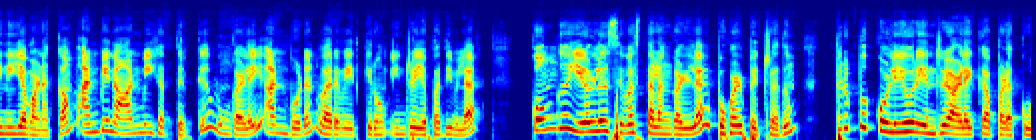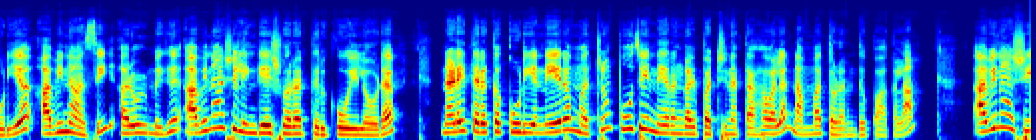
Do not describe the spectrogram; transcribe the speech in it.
இனிய வணக்கம். அன்பின் ஆன்மீகத்திற்கு உங்களை அன்புடன் வரவேற்கிறோம். இன்றைய பதிவில் கொங்கு ஏழு சிவஸ்தலங்களில் புகழ்பெற்றதும் திருப்புக்கொழியூர் என்று அழைக்கப்படக்கூடிய அவினாசி அருள்மிகு அவினாசி லிங்கேஸ்வரர் திருக்கோயிலோட நடை திறக்கக்கூடிய நேரம் மற்றும் பூஜை நேரங்கள் பற்றின தகவலை நம்ம தொடர்ந்து பார்க்கலாம். அவினாஷி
